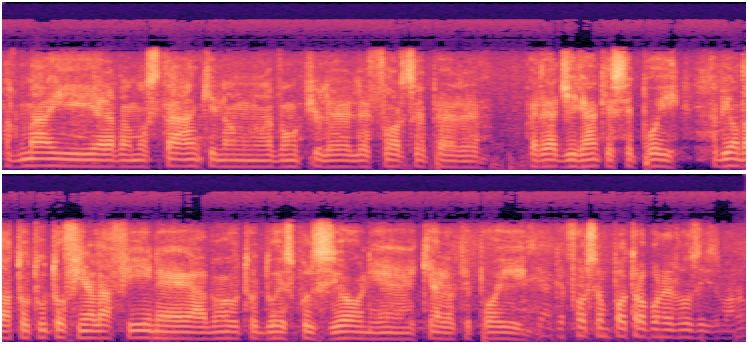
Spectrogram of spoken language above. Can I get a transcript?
Ormai eravamo stanchi, non avevamo più le, le forze per, per reagire anche se poi abbiamo dato tutto fino alla fine, abbiamo avuto due espulsioni, è chiaro che poi... Sì, anche forse un po' troppo nervosismo, no?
